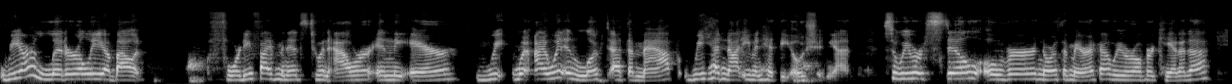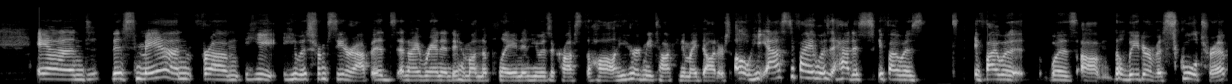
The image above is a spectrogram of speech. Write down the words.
We are literally about 45 minutes to an hour in the air. We when I went and looked at the map, we had not even hit the ocean yet. So we were still over North America, we were over Canada. And this man from he he was from Cedar Rapids and I ran into him on the plane and he was across the hall. He heard me talking to my daughters. Oh, he asked if I was had a, if I was if I was was um, the leader of a school trip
